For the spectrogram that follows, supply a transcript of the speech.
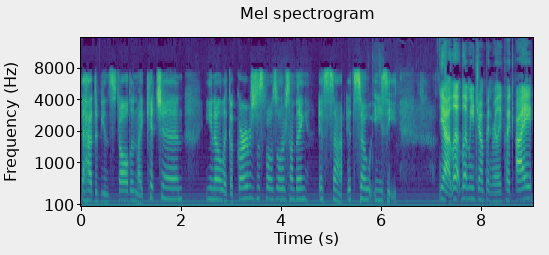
that had to be installed in my kitchen, you know, like a garbage disposal or something. It's not. It's so easy. Yeah, let, let me jump in really quick. I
